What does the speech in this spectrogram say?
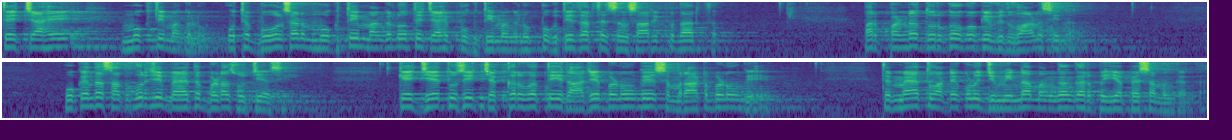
ਤੇ ਚਾਹੇ ਮੁਕਤੀ ਮੰਗ ਲਓ। ਉੱਥੇ ਬੋਲ ਸਣ ਮੁਕਤੀ ਮੰਗ ਲਓ ਤੇ ਚਾਹੇ ਭੁਗਤੀ ਮੰਗ ਲਓ। ਭੁਗਤੀ ਦਾ ਅਰਥ ਸੰਸਾਰਿਕ ਪਦਾਰਥ। ਪਰ ਪੰਡਤ ਦੁਰਗੋ ਕੋ ਕੇ ਵਿਦਵਾਨ ਸੀ ਨਾ। ਉਹ ਕਹਿੰਦਾ, ਸਤਿਗੁਰੂ ਜੀ, ਮੈਂ ਤਾਂ ਬੜਾ ਸੋਚਿਆ ਸੀ ਕਿ ਜੇ ਤੁਸੀਂ ਚੱਕਰਵਰਤੀ ਰਾਜੇ ਬਣੋਗੇ, ਸਮਰਾਟ ਬਣੋਗੇ ਤੇ ਮੈਂ ਤੁਹਾਡੇ ਕੋਲੋਂ ਜ਼ਮੀਨਾਂ ਮੰਗਾਂਗਾ, ਰੁਪਈਆ ਪੈਸਾ ਮੰਗਾਂਗਾ।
